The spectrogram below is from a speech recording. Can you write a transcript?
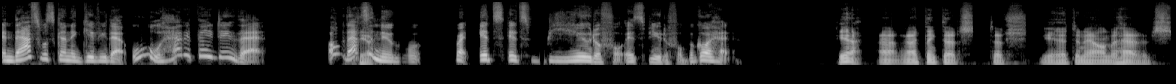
And that's what's going to give you that. Ooh, how did they do that? Oh, that's Yeah. a new right. It's it's beautiful. It's beautiful. But go ahead. Yeah, uh, I think that's that's you hit the nail on the head. It's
